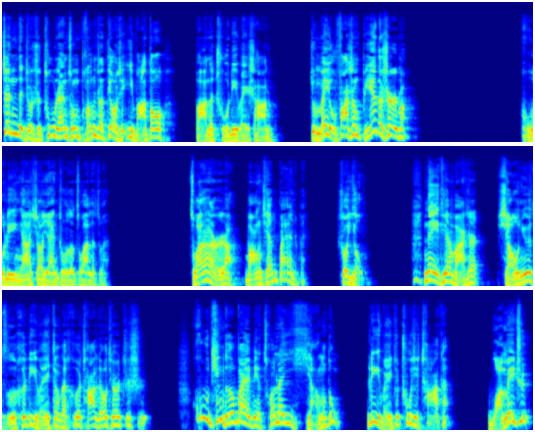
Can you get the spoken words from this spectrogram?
真的就是突然从棚上掉下一把刀。把那楚立伟杀了？就没有发生别的事吗？狐狸娘小眼珠子转了转，转而啊往前拜了拜，说：“有。那天晚上，小女子和立伟正在喝茶聊天之时，忽听得外面传来一响动，立伟就出去查看。我没去，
